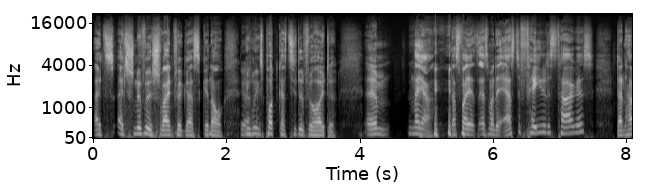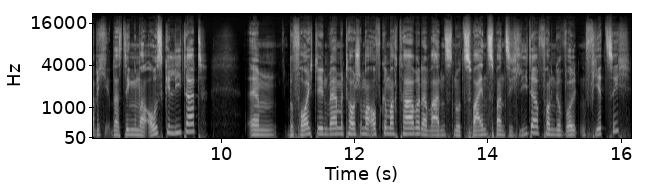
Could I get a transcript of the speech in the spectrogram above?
Als, als Schnüffelschwein für Gas, genau. Ja. Übrigens Podcast-Titel für heute. Ähm, naja, das war jetzt erstmal der erste Fail des Tages. Dann habe ich das Ding mal ausgeliefert. Ähm, bevor ich den Wärmetauscher mal aufgemacht habe, da waren es nur 22 Liter von gewollten 40.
